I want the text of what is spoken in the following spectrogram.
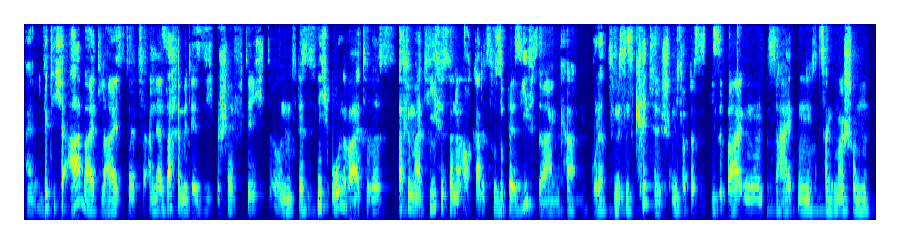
eine wirkliche Arbeit leistet an der Sache, mit der sie sich beschäftigt. Und dass es nicht ohne weiteres affirmativ ist, sondern auch geradezu subversiv sein kann. Oder zumindest kritisch. Und ich glaube, dass es diese beiden Seiten sozusagen immer schon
